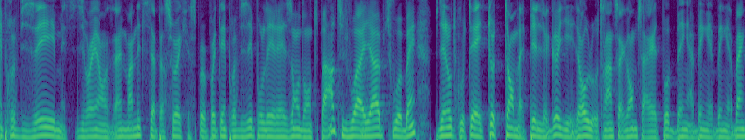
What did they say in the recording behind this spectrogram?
improvisés, mais tu dis, voyons, à un moment donné, tu t'aperçois que ça peut pas être improvisé pour les raisons dont tu parles. Tu le vois ailleurs, puis tu vois bien. Puis d'un autre côté, hey, tout tombe à pile. Le gars, il est drôle aux 30 secondes, puis ça n'arrête pas, bang, à bang, à bang, à bang.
